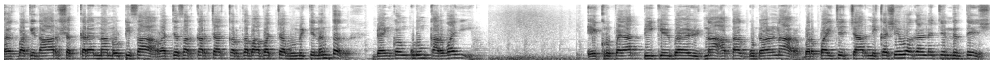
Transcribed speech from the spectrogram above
थकबाकीदार शेतकऱ्यांना नोटिसा. राज्य सरकारच्या कर्जाबाबतच्या भूमिकेनंतर बँकांकडून कारवाई. एक रुपयात पीक विमा योजना आता गुंडाळणार. भरपाईचे चार निकषे वगळण्याचे निर्देश.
